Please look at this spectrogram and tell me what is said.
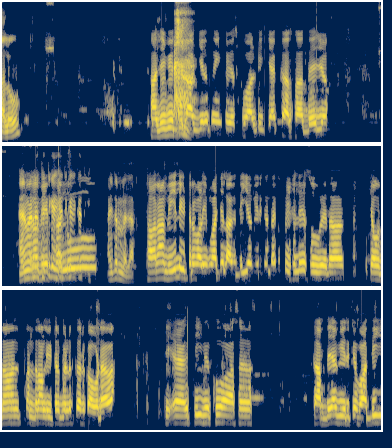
ਹੈਲੋ? ਹਾਂਜੀ ਵੀਰ ਜੀ ਲਾਗੇ ਤੁਸੀਂ ਫੇਸ ਕੁਆਲਿਟੀ ਚੈੱਕ ਕਰ ਸਕਦੇ ਜੀ। ਐਨ ਮੈਨੂੰ ਖਿੱਚ ਕੇ ਇਧਰ ਲੈ 18 20 ਲੀਟਰ ਵਾਲੀ ਮੱਝ ਲੱਗਦੀ ਆ ਵੀਰ ਕਹਿੰਦਾ ਕਿ ਪਿਛਲੇ ਸੂਏ ਦਾ 14 15 ਲੀਟਰ ਮਿਲਕ ਰਿਕਾਰਡ ਆ। ਤੇ ਐਤੀ ਵੇਖੋ ਆਸ ਕਰਦੇ ਆ ਵੀਰ ਕੇ ਵਾਦੀ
